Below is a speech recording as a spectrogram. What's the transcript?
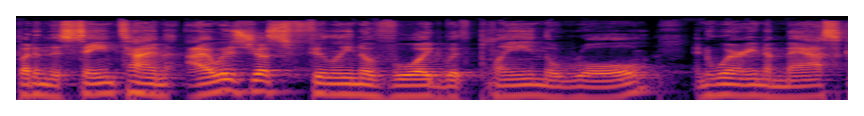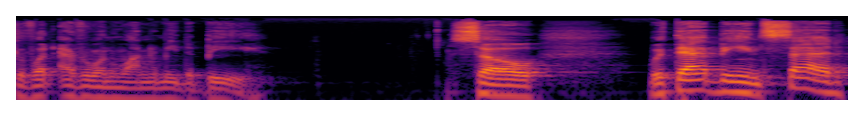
But in the same time i was just filling a void with playing the role and wearing a mask of what everyone wanted me to be. So with that being said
